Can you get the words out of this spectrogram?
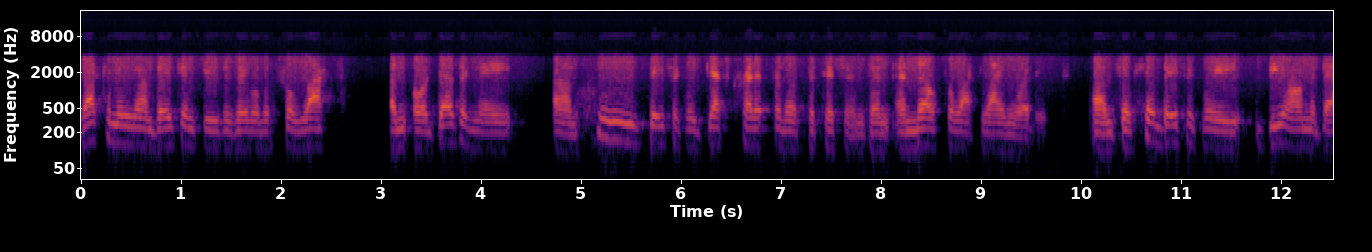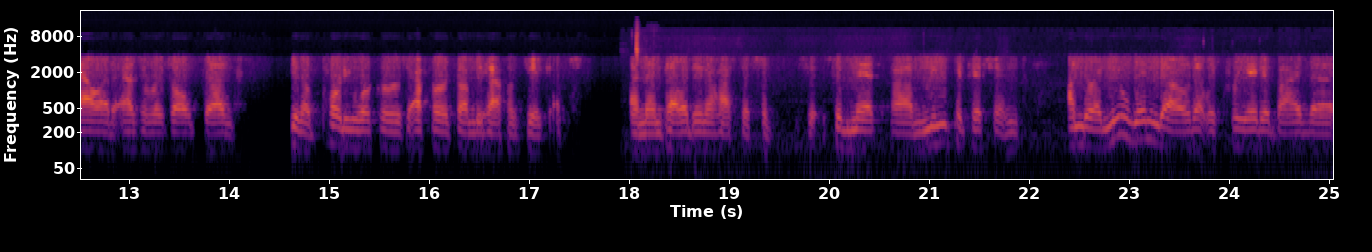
that committee on vacancies is able to select an, or designate um, who basically gets credit for those petitions, and, and they'll select Langworthy. Um, so he'll basically be on the ballot as a result of, you know, party workers' efforts on behalf of Jacobs. And then Paladino has to su- submit um, new petitions under a new window that was created by the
